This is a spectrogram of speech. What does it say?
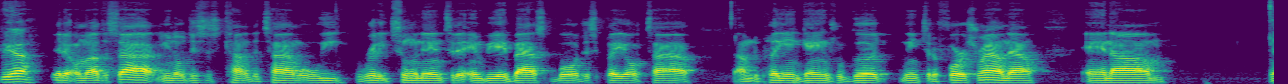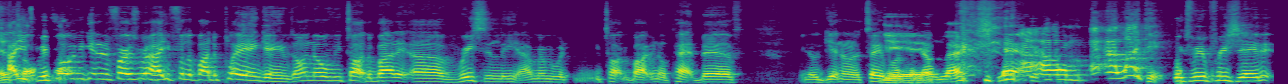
Yeah. That on the other side, you know, this is kind of the time where we really tune in to the NBA basketball, just playoff time. Um, the play-in games were good. We into the first round now, and um, how you before we get to the first round? How you feel about the play-in games? I don't know if we talked about it uh recently. I remember we talked about you know Pat Bev, you know, getting on the table. Yeah, Man, I, um, I, I like it, which we appreciate it.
